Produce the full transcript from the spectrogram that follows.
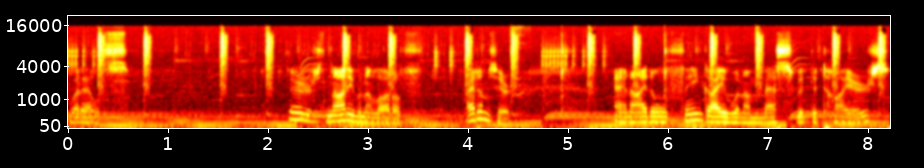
What else? There's not even a lot of items here. And I don't think I wanna mess with the tires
